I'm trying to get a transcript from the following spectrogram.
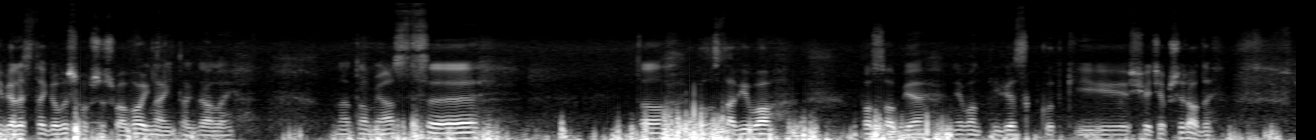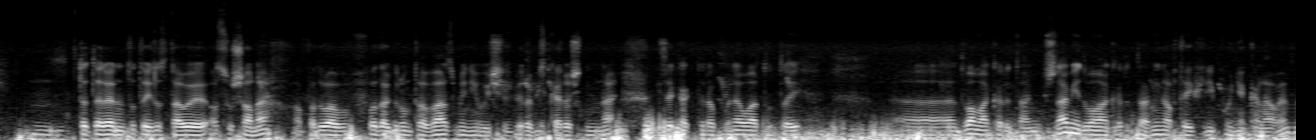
Niewiele z tego wyszło, przyszła wojna i tak dalej. Natomiast e, to pozostawiło po sobie niewątpliwie skutki w świecie przyrody. Mm, Te tereny tutaj zostały osuszone, opadła woda gruntowa, zmieniły się zbiorowiska roślinne i rzeka, która płynęła tutaj dwoma korytami, przynajmniej dwoma korytami, no w tej chwili płynie kanałem.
